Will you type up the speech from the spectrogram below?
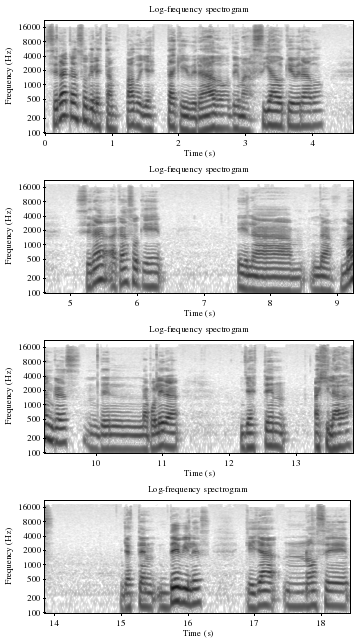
¿Será acaso que el estampado ya está quebrado, demasiado quebrado? ¿Será acaso que eh, las mangas de la polera ya estén agiladas? ¿Ya estén débiles? ¿Que ya no se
